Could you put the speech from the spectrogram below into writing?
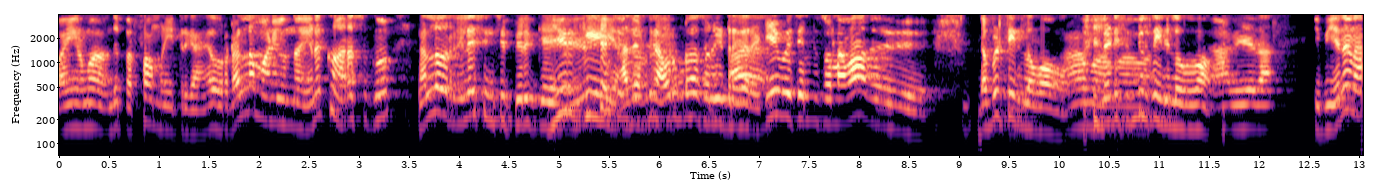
பயங்கரமா வந்து பெர்ஃபார்ம் பண்ணிட்டு இருக்காங்க ஒரு நல்ல மாநிலம் தான். எனக்கும் அரசுக்கும் நல்ல ஒரு ரிலேஷன்ஷிப் இருக்கு. இருக்கு. அது அப்படின்னு அவரு கூட தான் சொல்லிட்டு இருக்காரு. டிஎம்எஸ் இருந்து சொன்னாவா அது டபுள் சைடுல ஆமா, இல்லாட்டி. சிங்கிள் சைடுல போகும் அதேதான். இப்ப என்னன்னா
